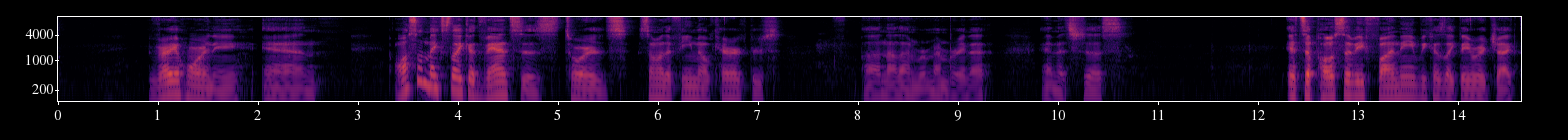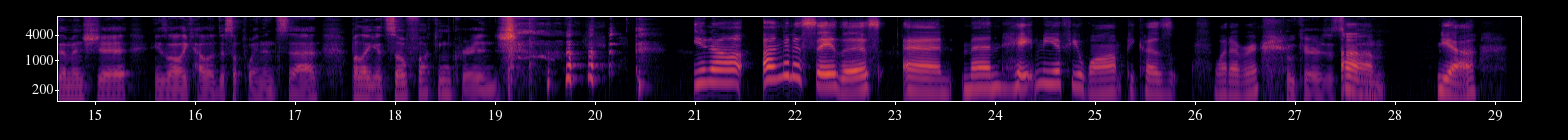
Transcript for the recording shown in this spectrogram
very horny and also makes like advances towards some of the female characters. Uh now that I'm remembering it. And it's just it's supposed to be funny because like they reject him and shit. He's all like hella disappointed and sad. But like it's so fucking cringe. You know, I'm gonna say this, and men hate me if you want because whatever. Who cares? It's. Um, yeah.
